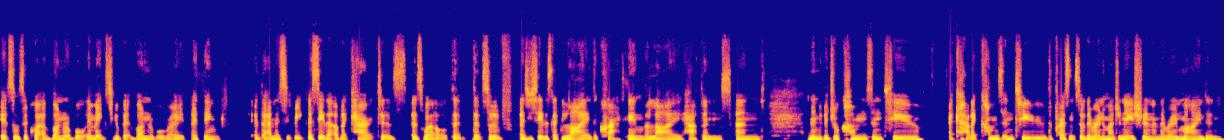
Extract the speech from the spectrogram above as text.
it's also quite a vulnerable it makes you a bit vulnerable, right? I think and I speak I say that of like characters as well, that that sort of as you say, this like lie, the cracking the lie happens and an individual comes into a cat like comes into the presence of their own imagination and their own mind and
